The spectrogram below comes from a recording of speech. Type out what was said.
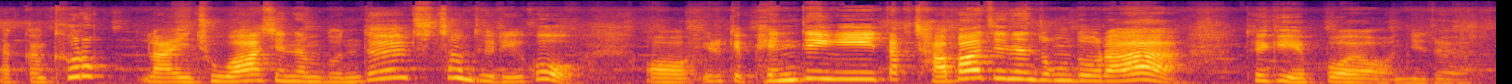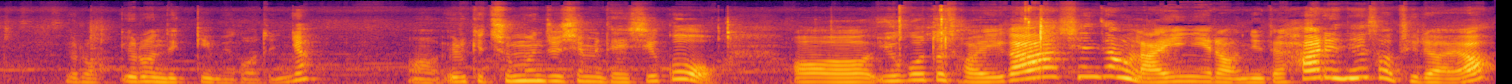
약간 크롭 라인 좋아하시는 분들 추천드리고 어, 이렇게 밴딩이 딱 잡아지는 정도라 되게 예뻐요 언니들 이런, 이런 느낌이거든요 어, 이렇게 주문 주시면 되시고 어, 이것도 저희가 신상 라인이라 언니들 할인해서 드려요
